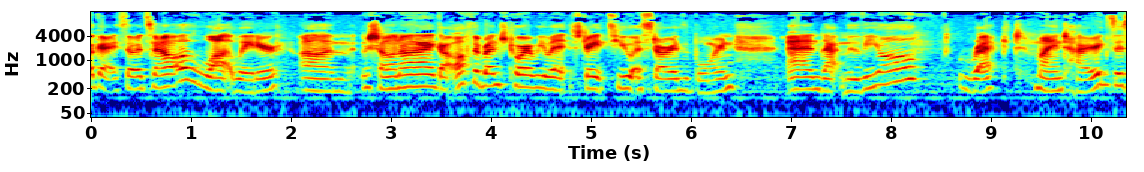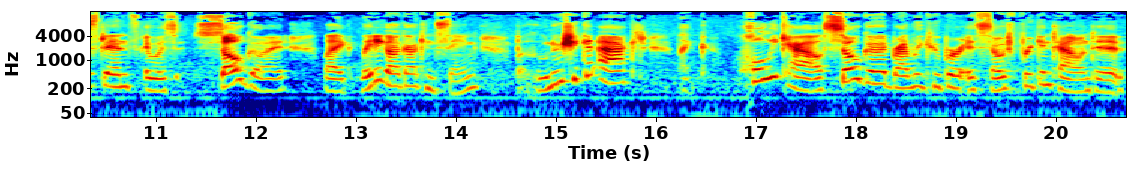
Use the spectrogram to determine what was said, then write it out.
Okay, so it's now a lot later. Um, Michelle and I got off the brunch tour. We went straight to A Star is Born. And that movie, y'all, wrecked my entire existence. It was so good. Like, Lady Gaga can sing, but who knew she could act? Like, holy cow, so good. Bradley Cooper is so freaking talented.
